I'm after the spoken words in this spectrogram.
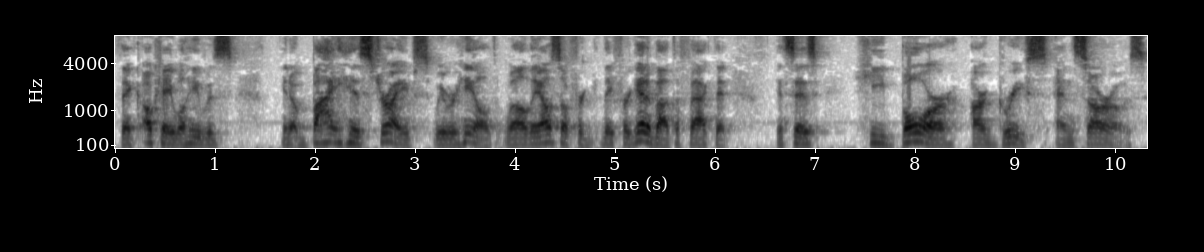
think, okay, well, he was, you know, by his stripes we were healed. Well, they also for, they forget about the fact that it says he bore our griefs and sorrows.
